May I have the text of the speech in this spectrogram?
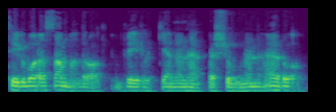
till våra sammandrag, vilken den här personen är då.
